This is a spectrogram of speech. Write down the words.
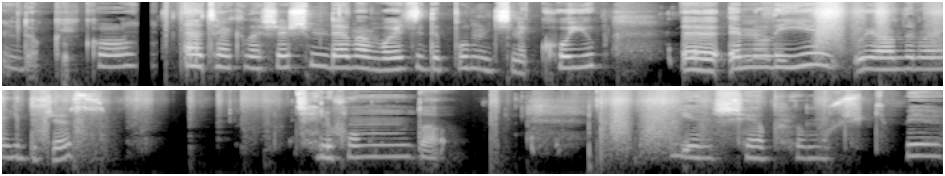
bir dakika. Evet arkadaşlar şimdi hemen valizi de bunun içine koyup e, Emily'yi uyandırmaya gideceğiz. Telefonunu da yeni şey yapıyormuş gibi.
